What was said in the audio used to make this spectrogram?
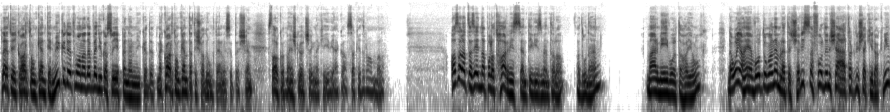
lehet, hogy egy kartonkentér működött volna, de vegyük azt, hogy éppen nem működött. Mert kartonkentet is adunk természetesen. Ezt alkotmányos költségnek hívják a szakítalommal. Az alatt az egy nap alatt 30 centi víz ment el a, a Dunán, már mély volt a hajónk, de olyan helyen voltunk, ahol nem lehetett se visszafordulni, se átrakni, se kirakni.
